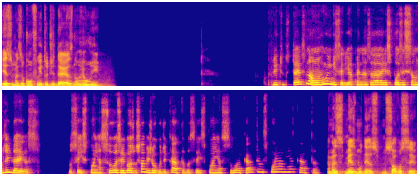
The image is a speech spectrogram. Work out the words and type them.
Isso, mas o conflito de ideias não é ruim. Conflito de ideias? Não, não é ruim, seria apenas a exposição de ideias. Você expõe a sua, igual sabe jogo de carta? Você expõe a sua carta, eu exponho a minha carta. É, mas mesmo Deus só você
